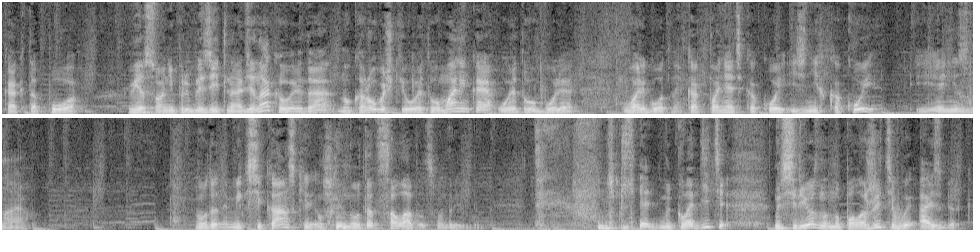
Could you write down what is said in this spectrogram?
Как-то по весу они приблизительно одинаковые, да, но коробочки у этого маленькая, у этого более вольготная. Как понять, какой из них какой, я не знаю. Ну вот это мексиканский, блин, ну вот это салат, вот смотрите. Блядь, ну кладите, ну серьезно, ну положите вы айсберг.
